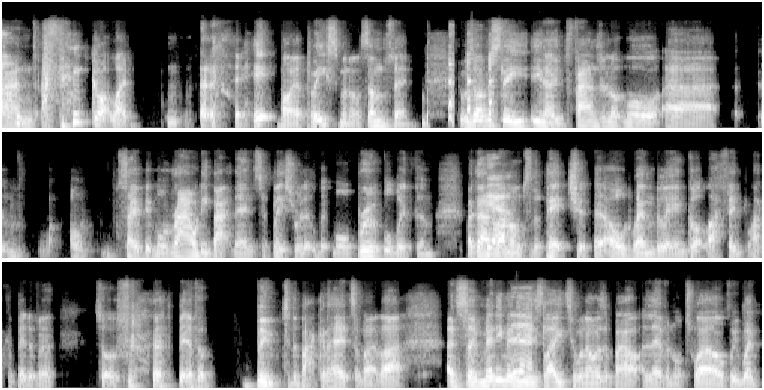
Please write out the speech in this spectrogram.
and I think got like hit by a policeman or something. It was obviously, you know, fans are a lot more, uh, I would say a bit more rowdy back then. So police were a little bit more brutal with them. My dad Yeah. ran onto the pitch at, at Old Wembley and got, I think, like a bit of a sort of a bit of a boot to the back of the head, something like that. And so many, many Yeah. years later, when I was about eleven or twelve, we went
